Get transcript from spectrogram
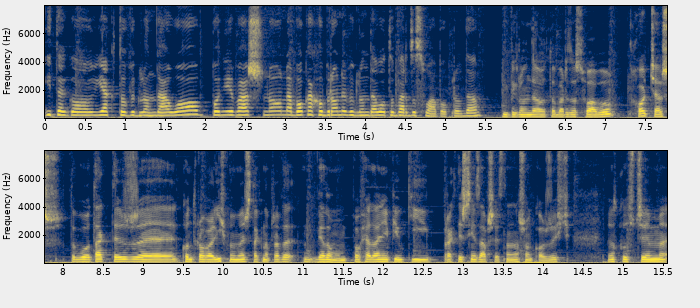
i tego, jak to wyglądało, ponieważ no, na bokach obrony wyglądało to bardzo słabo, prawda? Wyglądało to bardzo słabo, chociaż to było tak też, że kontrolowaliśmy mecz tak naprawdę, wiadomo, posiadanie piłki praktycznie zawsze jest na naszą korzyść. W związku z czym y,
